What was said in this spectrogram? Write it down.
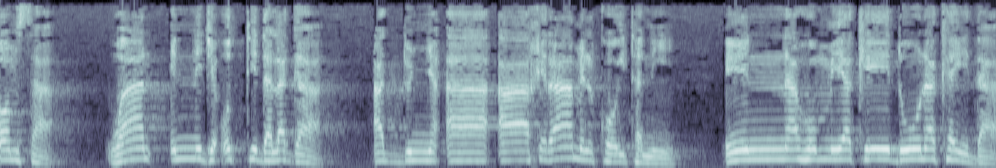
oomsaa waan inni je'utti dalagaa addunyaa aakhiraa milkooytanii innahum yakiiduuna kaydaa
